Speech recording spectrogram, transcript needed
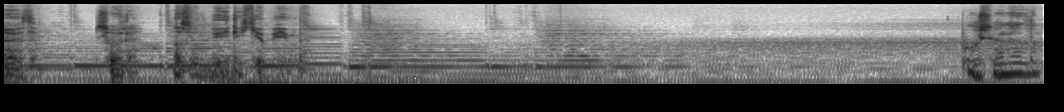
Evet, söyle. Nasıl bir iyilik yapayım ben? Boşanalım.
